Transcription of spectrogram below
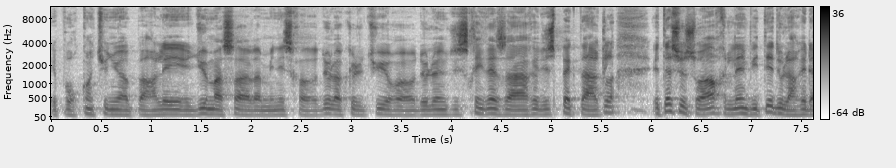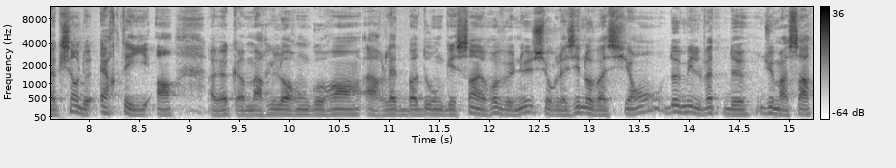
Et pour continuer à parler du Massa, la ministre de la Culture, de l'Industrie des Arts et du Spectacle était ce soir l'invité de la rédaction de RTI1 avec Marie-Laure Ngouran, Arlette Badou-Nguessan est revenu sur les innovations 2022 du Massa.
